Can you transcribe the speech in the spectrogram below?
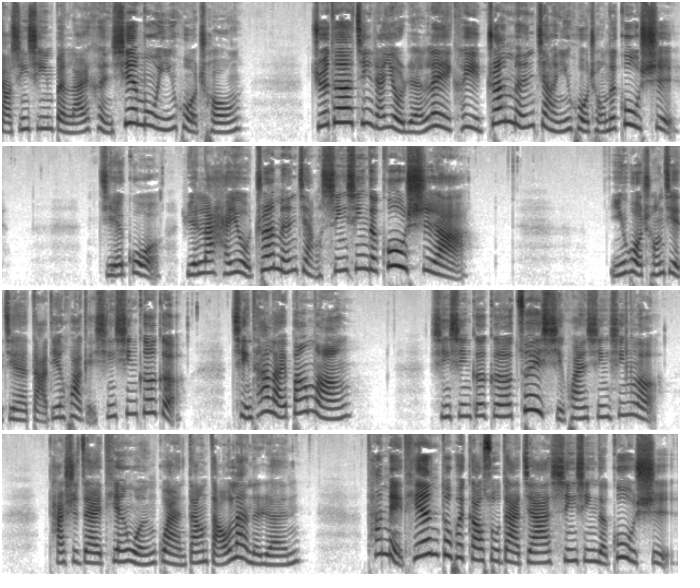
小星星本来很羡慕萤火虫，觉得竟然有人类可以专门讲萤火虫的故事。结果原来还有专门讲星星的故事啊！萤火虫姐姐打电话给星星哥哥，请他来帮忙。星星哥哥最喜欢星星了，他是在天文馆当导览的人，他每天都会告诉大家星星的故事。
